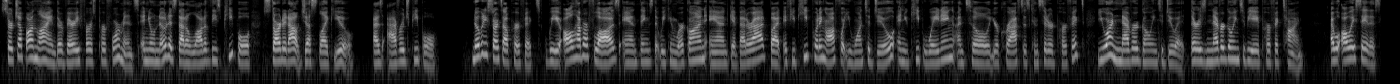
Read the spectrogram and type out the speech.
search up online their very first performance and you'll notice that a lot of these people started out just like you. as average people. Nobody starts out perfect. We all have our flaws and things that we can work on and get better at. But if you keep putting off what you want to do and you keep waiting until your craft is considered perfect, you are never going to do it. There is never going to be a perfect time. I will always say this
